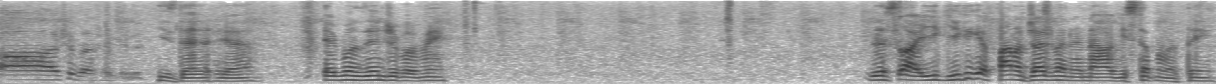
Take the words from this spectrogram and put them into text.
I feel bad for David. He's dead, yeah. Everyone's injured but me. This, alright, you, you could get final judgment or now if you step on the thing.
